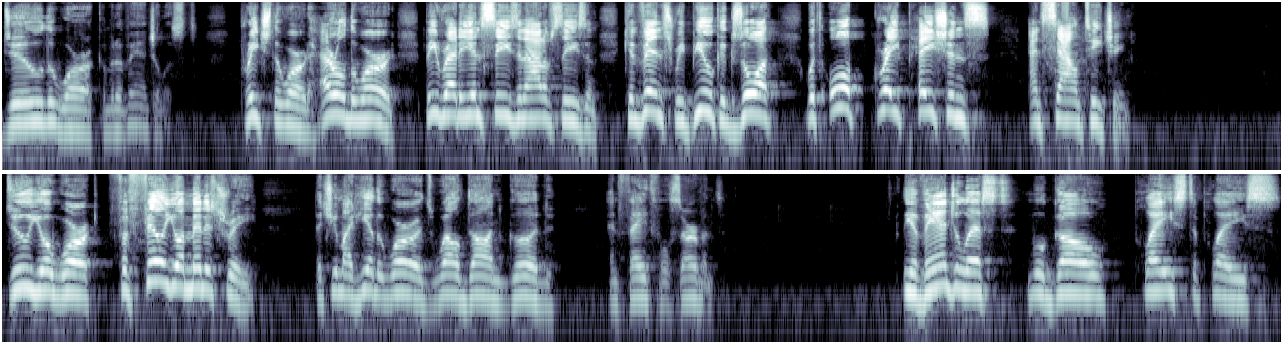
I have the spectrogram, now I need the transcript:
do the work of an evangelist. Preach the word, herald the word, be ready in season, out of season, convince, rebuke, exhort with all great patience and sound teaching. Do your work, fulfill your ministry that you might hear the words, Well done, good and faithful servant. The evangelist will go place to place,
